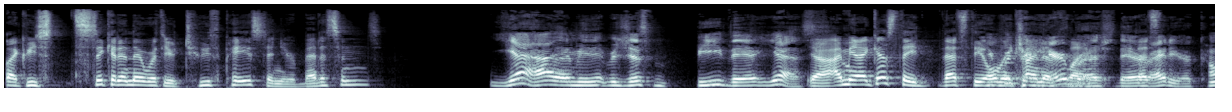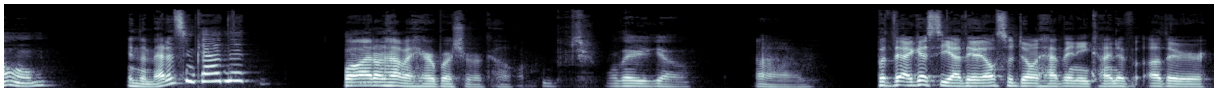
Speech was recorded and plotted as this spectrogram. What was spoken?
like you s- stick it in there with your toothpaste and your medicines. yeah, I mean it would just be there. Yes. Yeah, I mean, I guess they. That's the You only put your kind of hairbrush like there, that's- right, or your comb. in the medicine cabinet. Well, I don't have a hairbrush or a comb. Well, there you go. Um, but they, I guess yeah, they also don't have any kind of other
